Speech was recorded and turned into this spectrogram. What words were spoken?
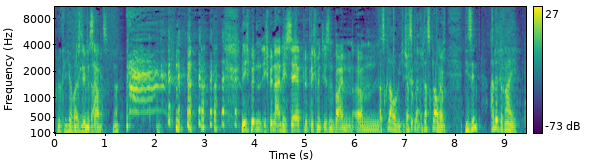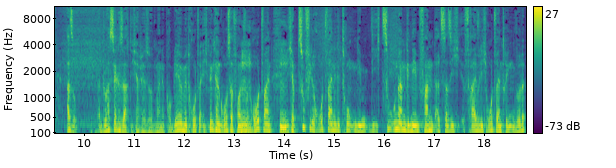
glücklicherweise Das Leben nicht ist hart. deins, Ne? nee, ich bin ich bin eigentlich sehr glücklich mit diesen Weinen. Ähm, Das glaube ich, das, find- gla- das glaube ja. ich. Die sind alle drei. Also, du hast ja gesagt, ich habe ja so meine Probleme mit Rotwein. Ich bin kein großer Freund Mhm. von Rotwein. Ich habe zu viele Rotweine getrunken, die, die ich zu unangenehm fand, als dass ich freiwillig Rotwein trinken würde.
